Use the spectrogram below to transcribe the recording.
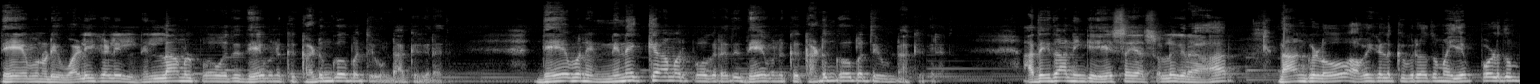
தேவனுடைய வழிகளில் நில்லாமல் போவது தேவனுக்கு கடுங்கோபத்தை உண்டாக்குகிறது. தேவனை நினைக்காமற் போகிறது தேவனுக்கு கடுங்கோபத்தை உண்டாக்குகிறது. அதை தான் இங்கே ஏசையா சொல்லுகிறார் நாங்களோ அவைகளுக்கு விரோதமாக எப்பொழுதும்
